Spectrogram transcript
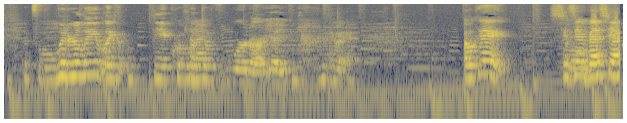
It's literally like the equivalent of word art. Yeah, you can. Okay. Okay. So Is your best yet?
